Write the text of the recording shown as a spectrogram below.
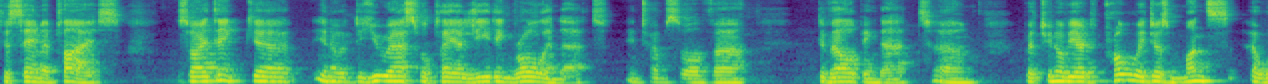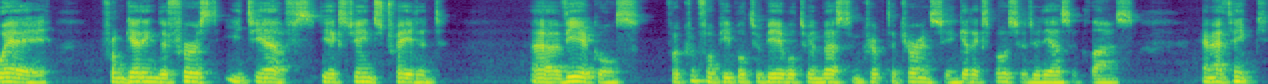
the same applies. So I think uh, you know the U.S. will play a leading role in that in terms of uh, developing that. Um, but you know we are probably just months away from getting the first ETFs, the exchange traded uh, vehicles for for people to be able to invest in cryptocurrency and get exposure to the asset class. And I think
